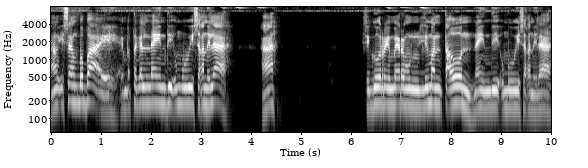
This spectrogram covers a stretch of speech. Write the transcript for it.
ang isang babae ay matagal na hindi umuwi sa kanila. Ha? Siguro yung merong limang taon na hindi umuwi sa kanila.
